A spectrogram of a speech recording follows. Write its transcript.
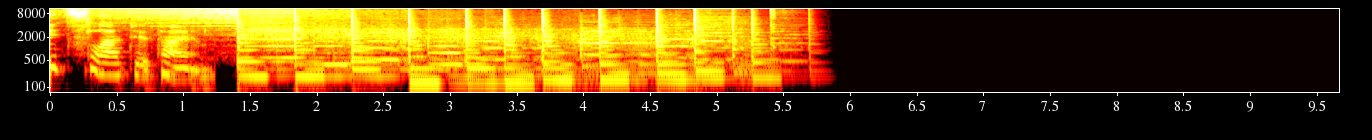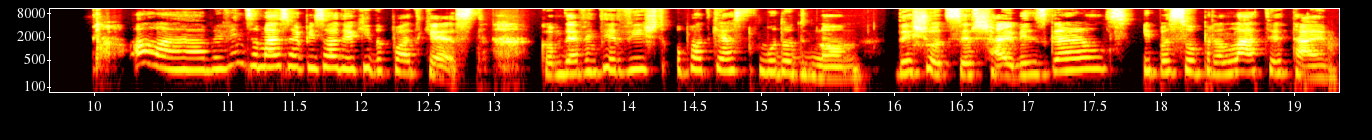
It's latte time. Olá, bem-vindos a mais um episódio aqui do podcast. Como devem ter visto, o podcast mudou de nome. Deixou de ser Shybiz Girls e passou para Latte Time.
